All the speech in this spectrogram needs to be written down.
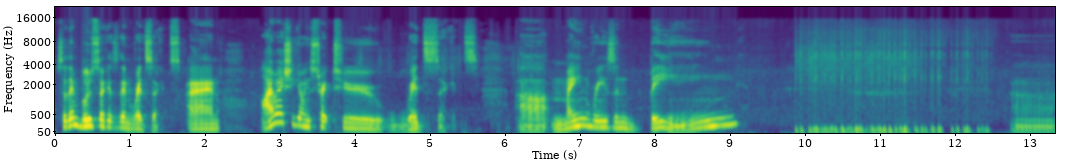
so then blue circuits, then red circuits, and I'm actually going straight to red circuits. Uh, main reason being... Uh,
